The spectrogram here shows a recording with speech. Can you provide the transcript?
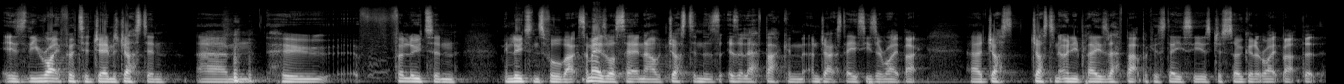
is the right footed James Justin, um, who for Luton, I mean, Luton's fullbacks. I may as well say it now. Justin is, is at left back and, and Jack Stacey's at right back. Uh, just Justin only plays left back because Stacey is just so good at right back that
